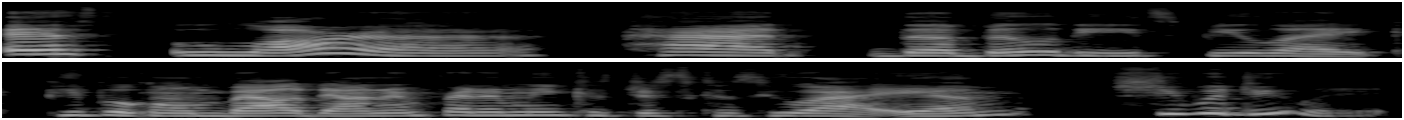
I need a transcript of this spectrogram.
if Laura had the ability to be like, people gonna bow down in front of me because just because who I am, she would do it.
